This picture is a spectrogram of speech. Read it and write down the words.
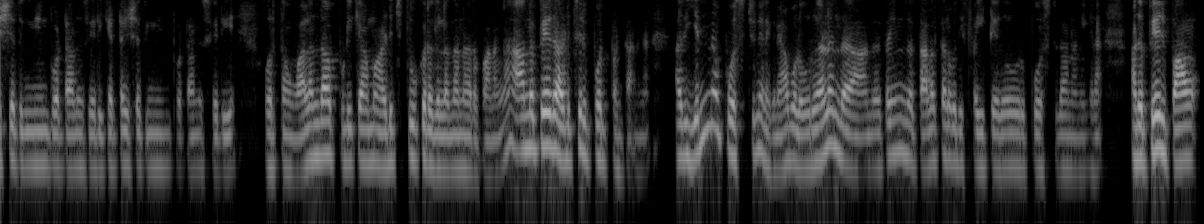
விஷயத்துக்கு மீன் போட்டாலும் சரி கெட்ட விஷயத்துக்கு மீன் போட்டாலும் சரி ஒருத்தன் வளர்ந்தா பிடிக்காம அடிச்சு தூக்குறதுல தானே இருப்பானுங்க. அந்த பேஜ் அடிச்சு ரிப்போர்ட் பண்ணிட்டாங்க. அது என்ன போஸ்ட்னு எனக்கு ஞாபகம் ஒருவேளை இந்த அந்த டைம் இந்த தள தளபதி ஃபைட் ஏதோ ஒரு போஸ்ட் தான் நினைக்கிறேன். அந்த பேஜ் பாவம்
